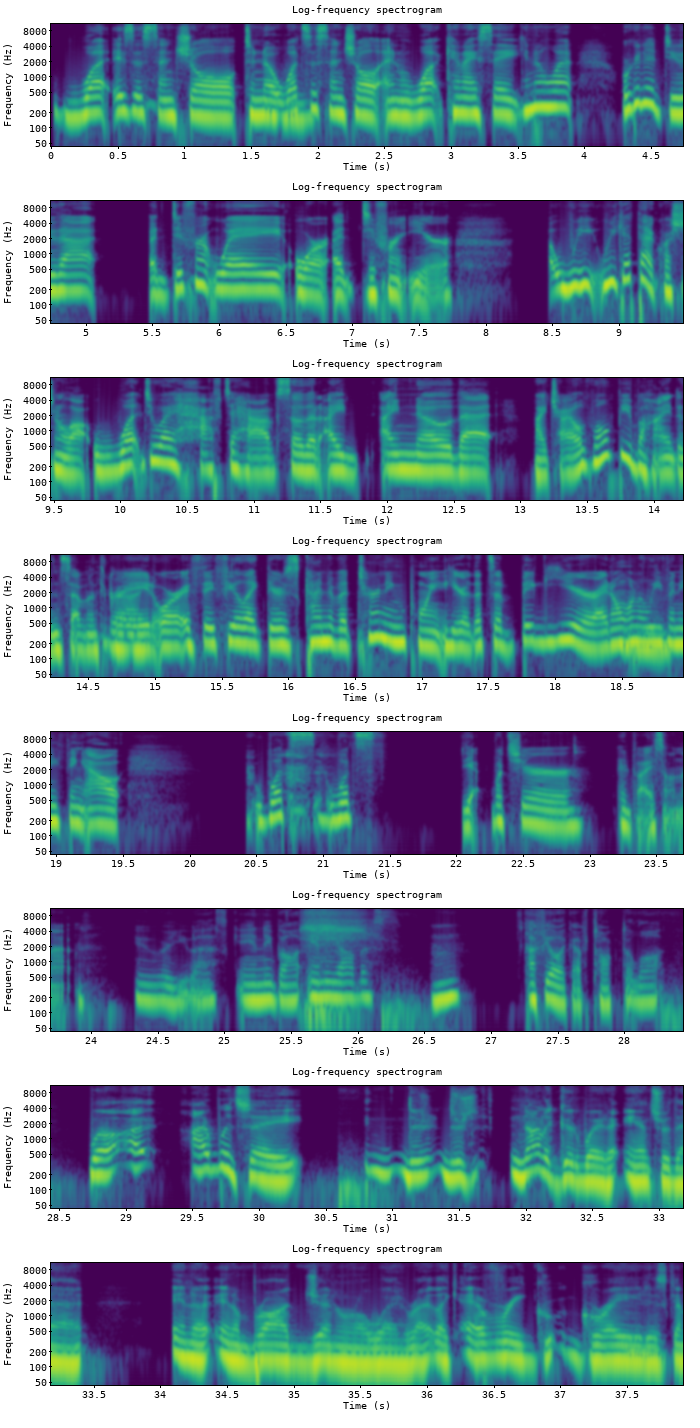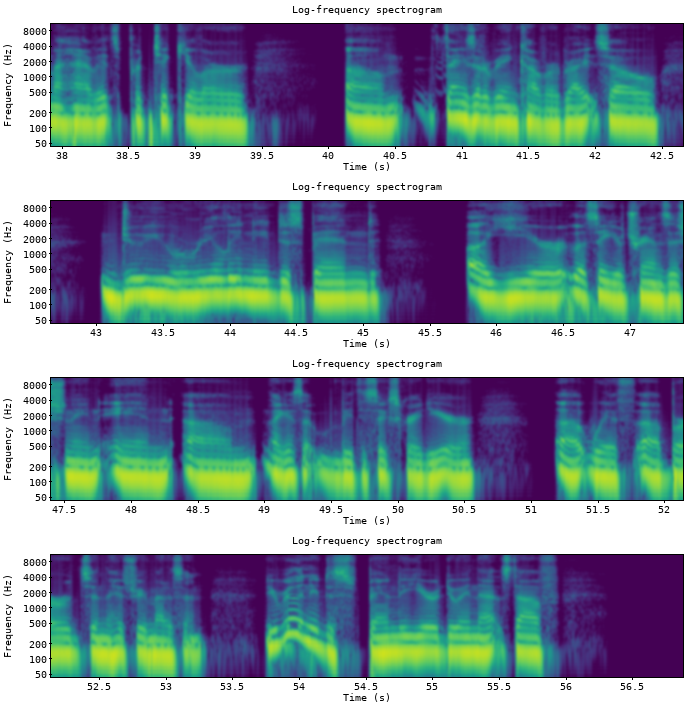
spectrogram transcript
what is essential to know what's essential and what can I say, you know what, we're gonna do that a different way or a different year. We we get that question a lot. What do I have to have so that I I know that my child won't be behind in seventh grade, Right. or if they feel like there's kind of a turning point here, that's a big year. I don't want to leave anything out. What's what's yeah? What's your advice on that? Who are you asking? Any, any of us? Mhm. I feel like I've talked a lot. Well, I I would say there's there's not a good way to answer that in a in a broad general way, right? Like every gr- grade is going to have its particular um, things that are being covered, right? So, do you really need to spend a year? Let's say you're transitioning in, um, I guess that would be the sixth grade year uh, with uh, birds in the history of medicine. Do you really need to spend a year doing that stuff?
